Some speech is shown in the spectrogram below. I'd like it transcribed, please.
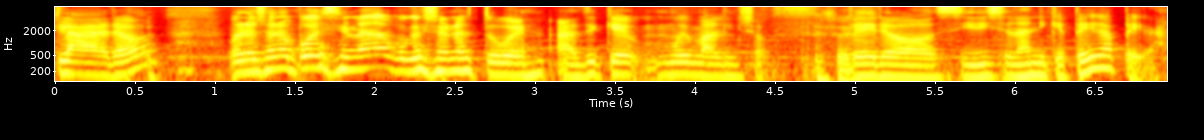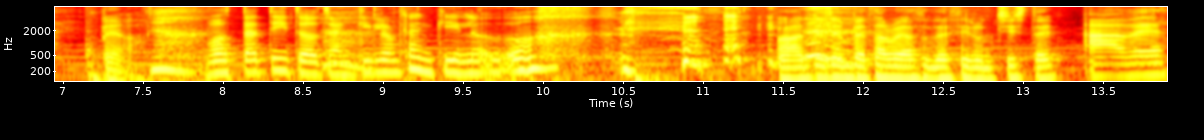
Claro. Bueno, yo no puedo decir nada porque yo no estuve, así que muy mal yo. Eso es. Pero si dice Dani que pega, pega. Pega. Vos, Tati, todo tranquilo. Tranquilo. todo. Antes de empezar voy a decir un chiste. A ver,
